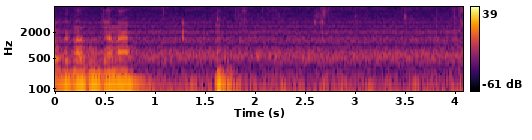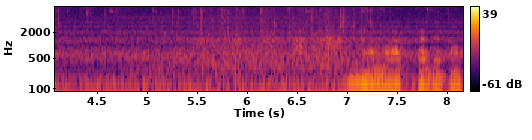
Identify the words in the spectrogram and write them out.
सकते हो कितना दूर जाना है मार्क कर देता हूँ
